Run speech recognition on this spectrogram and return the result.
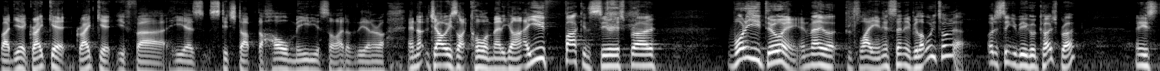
but yeah, great get, great get if uh, he has stitched up the whole media side of the NRL. And Joey's like calling Matty going, Are you fucking serious, bro? What are you doing? And Matty like, play innocent. He'd be like, What are you talking about? I just think you'd be a good coach, bro. And he's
